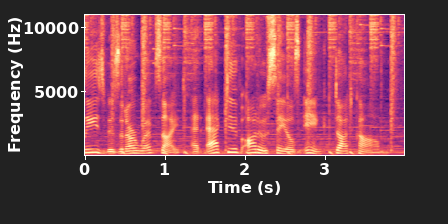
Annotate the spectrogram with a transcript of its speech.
Please visit our website at activeautosalesinc.com.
